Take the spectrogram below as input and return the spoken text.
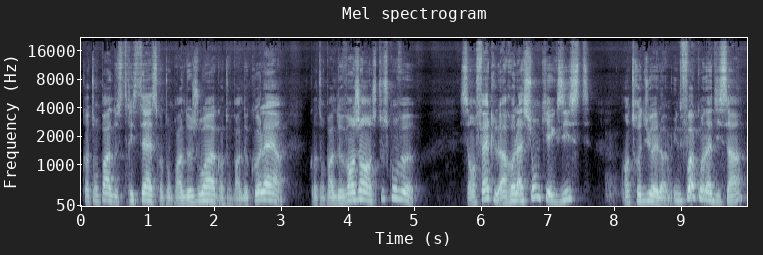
quand on parle de tristesse, quand on parle de joie, quand on parle de colère, quand on parle de vengeance, tout ce qu'on veut, c'est en fait la relation qui existe entre Dieu et l'homme. Une fois qu'on a dit ça,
